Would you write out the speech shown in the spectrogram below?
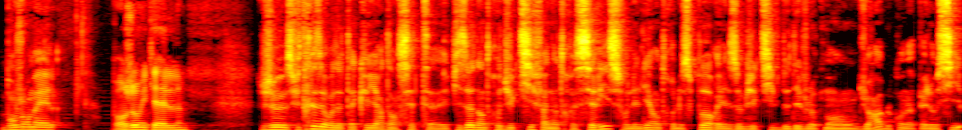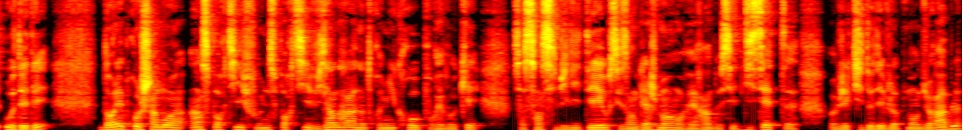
Bonjour Maël. Bonjour Michael. Je suis très heureux de t'accueillir dans cet euh, épisode introductif à notre série sur les liens entre le sport et les objectifs de développement durable, qu'on appelle aussi ODD. Dans les prochains mois, un sportif ou une sportive viendra à notre micro pour évoquer sa sensibilité ou ses engagements envers un de ces 17 euh, objectifs de développement durable.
